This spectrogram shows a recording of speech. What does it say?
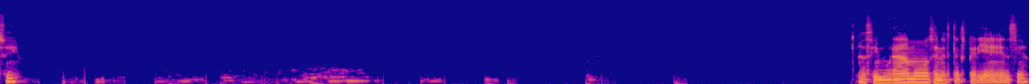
Sí. Así moramos en esta experiencia.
